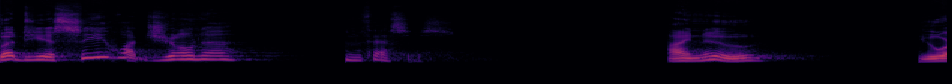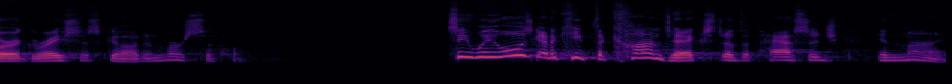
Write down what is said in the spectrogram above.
But do you see what Jonah confesses? I knew you are a gracious God and merciful. See, we always got to keep the context of the passage in mind.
